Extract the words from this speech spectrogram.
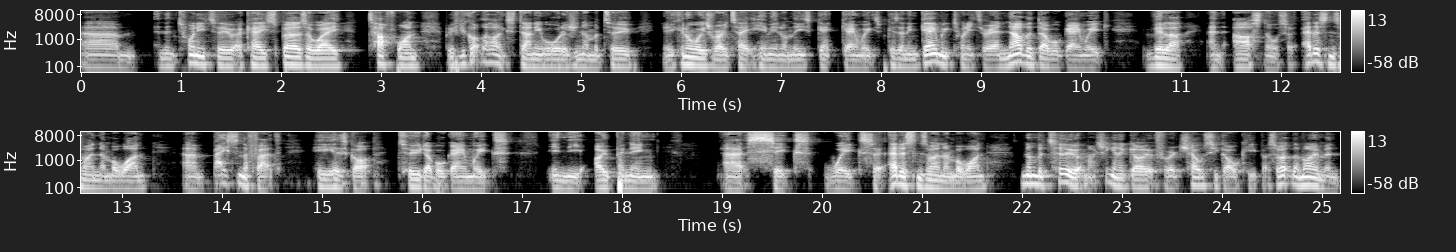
Um, and then 22, okay, Spurs away, tough one. But if you've got the likes of Danny Ward as your number two, you, know, you can always rotate him in on these game weeks because then in game week 23, another double game week, Villa and Arsenal. So Ederson's my number one um, based on the fact he has got two double game weeks in the opening uh, six weeks. So Ederson's my number one. Number two, I'm actually going to go for a Chelsea goalkeeper. So at the moment,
